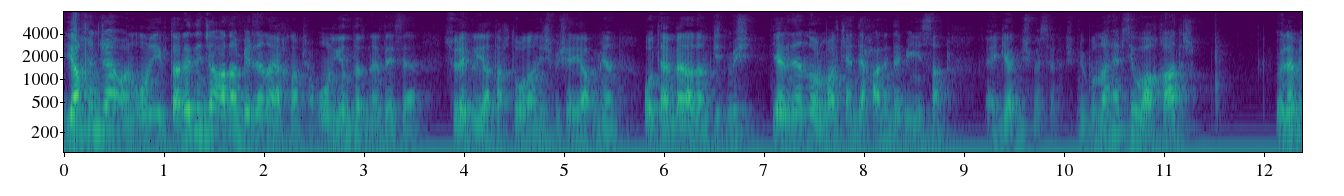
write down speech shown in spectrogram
yakınca onu, onu iptal edince adam birden ayaklamış. 10 yıldır neredeyse sürekli yatakta olan hiçbir şey yapmayan o tembel adam gitmiş. Yerine normal kendi halinde bir insan e, gelmiş mesela. Şimdi bunlar hepsi vakadır. Öyle mi?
